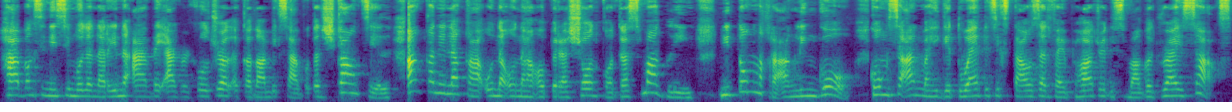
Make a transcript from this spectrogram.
Habang sinisimula na rin ng Anti-Agricultural Economic Sabotage Council ang kanilang kauna-unahang operasyon kontra smuggling nitong nakaraang linggo, kung saan mahigit 26,500 smuggled rice sacks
